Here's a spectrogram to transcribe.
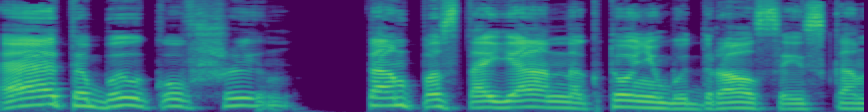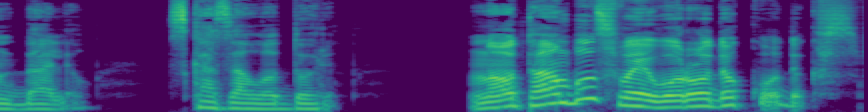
«Это был кувшин. Там постоянно кто-нибудь дрался и скандалил», — сказала Дорин. «Но там был своего рода кодекс.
